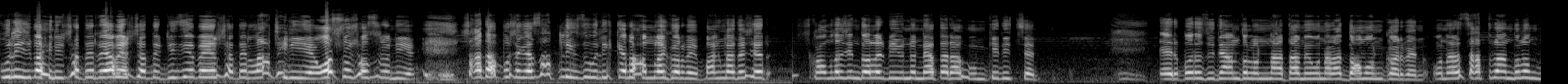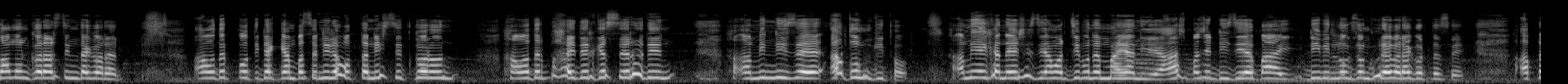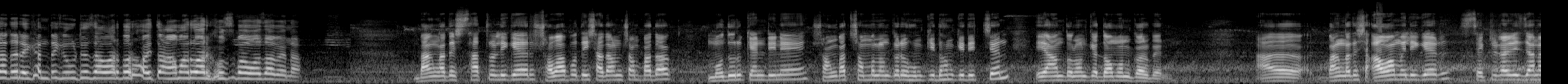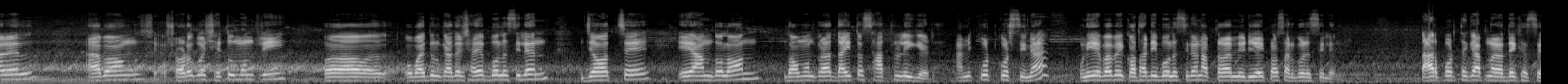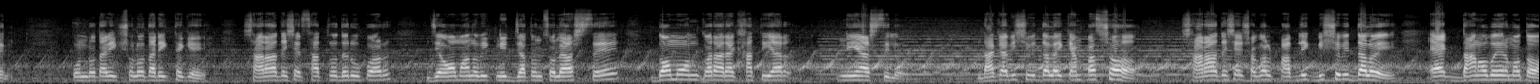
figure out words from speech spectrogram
Police বাহিনীর সাথে, র্যাবের সাথে, ডিজিএফআই এর সাথে লাঠি নিয়ে অস্ত্র শস্ত্র নিয়ে, সাদা পোশাকে ছাত্রলীগ, যুবলীগ কেন হামলা করবে? বাংলাদেশের ক্ষমতাসীন দলের বিভিন্ন নেতারা হুমকি দিচ্ছেন। এরপরও যদি আন্দোলন না থামে, ওনারা দমন করবেন। ওনারা ছাত্র আন্দোলন দমন করার চিন্তা করেন। আমাদের প্রতিটা ক্যাম্পাসে নিরাপত্তা নিশ্চিত করুন। আমাদের ভাইদেরকে ছেড়ে দিন। আমি নিজে আতঙ্কিত। আমি এখানে এসেছি আমার জীবনের মায়া নিয়ে। আশপাশে ডিজে পাই ডিবির লোকজন ঘুরে বেড়া করতেছে। আপনাদের এখান থেকে উঠে যাওয়ার পর হয়তো আমারও আর খোঁজ পাওয়া যাবে না। বাংলাদেশ ছাত্রলীগের সভাপতি, সাধারণ সম্পাদক মধুর ক্যান্টিনে সংবাদ সম্মেলন করে হুমকি ধমকি দিচ্ছেন। এই আন্দোলনকে দমন করবেন। বাংলাদেশ আওয়ামী লীগের সেক্রেটারি জেনারেল এবং সড়ক ও সেতু মন্ত্রী ওবায়দুল কাদের সাহেব বলেছিলেন যে হচ্ছে এই আন্দোলন দমন করার দায়িত্ব ছাত্রলীগের। আমি কোট করছি না, উনি এভাবেই কথাটি বলেছিলেন, আপনারা মিডিয়ায় প্রচার করেছিলেন। তারপর থেকে আপনারা দেখেছেন, পনেরো তারিখ, ষোলো তারিখ থেকে সারা দেশের ছাত্রদের উপর যে অমানবিক নির্যাতন চলে আসছে, দমন করার এক হাতিয়ার নিয়ে আসছিল। ঢাকা বিশ্ববিদ্যালয় ক্যাম্পাস সহ সারা দেশের সকল পাবলিক বিশ্ববিদ্যালয়ে এক দানবের মতো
